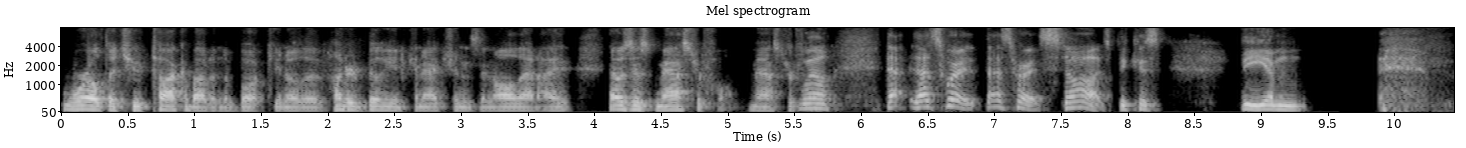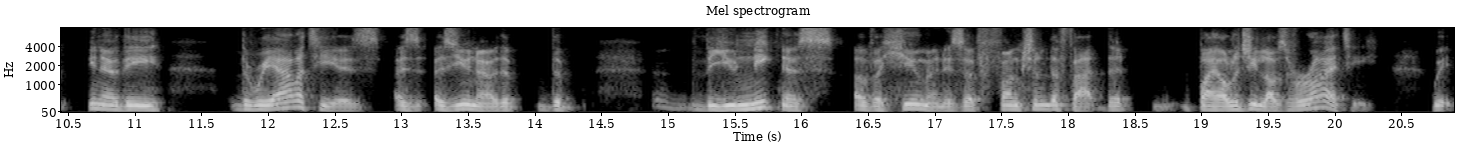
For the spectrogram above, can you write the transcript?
world that you talk about in the book you know the 100 billion connections and all that i that was just masterful masterful well that that's where that's where it starts because the um you know the the reality is, as as you know, the the the uniqueness of a human is a function of the fact that biology loves variety. We,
